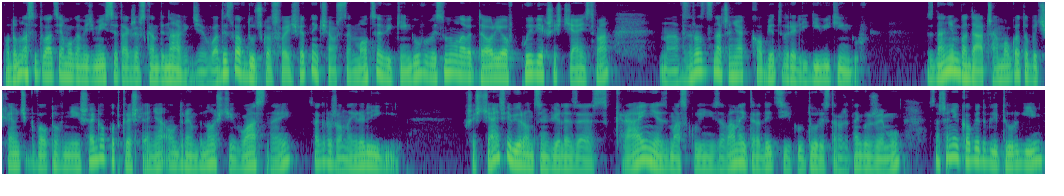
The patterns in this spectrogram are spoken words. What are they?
Podobna sytuacja mogła mieć miejsce także w Skandynawii, gdzie Władysław Duczko w swojej świetnej książce Moce Wikingów wysunął nawet teorię o wpływie chrześcijaństwa na wzrost znaczenia kobiet w religii Wikingów. Zdaniem badacza mogła to być chęć gwałtowniejszego podkreślenia odrębności własnej zagrożonej religii. W chrześcijaństwie biorącym wiele ze skrajnie zmaskulinizowanej tradycji i kultury starożytnego Rzymu, znaczenie kobiet w liturgii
